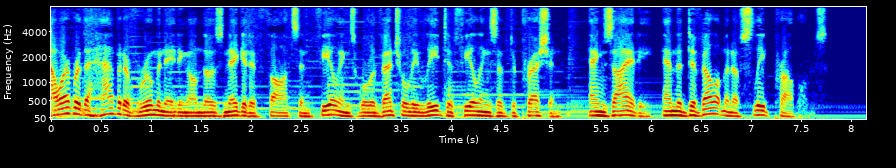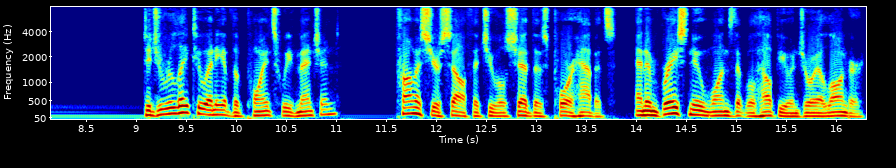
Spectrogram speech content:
however, the habit of ruminating on those negative thoughts and feelings will eventually lead to feelings of depression, anxiety, and the development of sleep problems. Did you relate to any of the points we've mentioned? Promise yourself that you will shed those poor habits and embrace new ones that will help you enjoy a longer,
